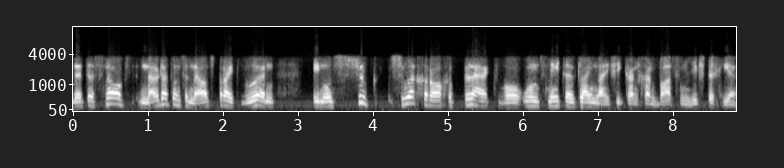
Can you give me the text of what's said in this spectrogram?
dit is snaaks nou dat ons in Nelspruit woon en ons soek so graag 'n plek waar ons net 'n klein lyfie kan gaan was en liefde gee.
